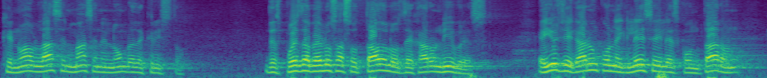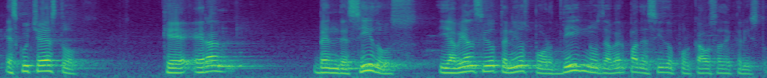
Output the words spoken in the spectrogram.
que no hablasen más en el nombre de Cristo? Después de haberlos azotado, los dejaron libres. Ellos llegaron con la iglesia y les contaron, escuche esto, que eran bendecidos y habían sido tenidos por dignos de haber padecido por causa de Cristo.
